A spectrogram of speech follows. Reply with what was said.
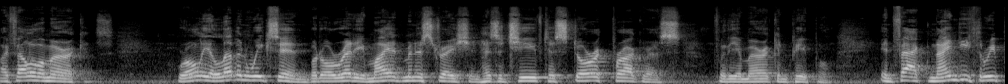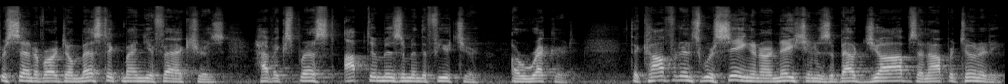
My fellow Americans, we're only 11 weeks in, but already my administration has achieved historic progress for the American people. In fact, 93% of our domestic manufacturers have expressed optimism in the future, a record. The confidence we're seeing in our nation is about jobs and opportunity,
